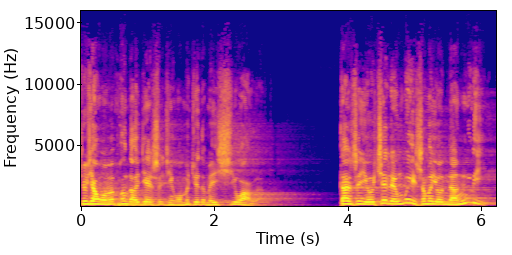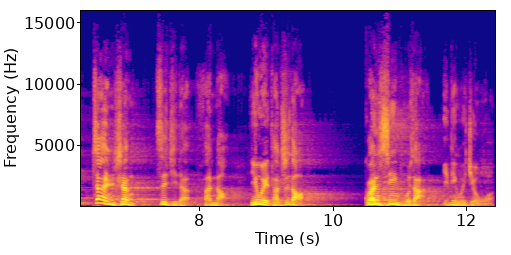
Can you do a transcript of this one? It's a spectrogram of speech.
就像我们碰到一件事情，我们觉得没希望了，但是有些人为什么有能力战胜自己的烦恼？因为他知道，观世音菩萨一定会救我，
